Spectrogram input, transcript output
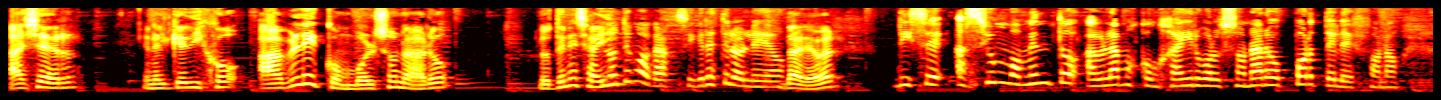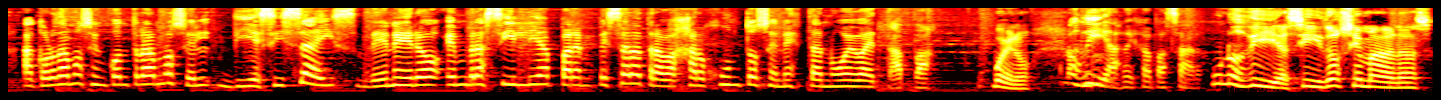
ayer en el que dijo, hablé con Bolsonaro, ¿lo tenés ahí? Lo tengo acá, si querés te lo leo. Dale, a ver. Dice, hace un momento hablamos con Jair Bolsonaro por teléfono. Acordamos encontrarnos el 16 de enero en Brasilia para empezar a trabajar juntos en esta nueva etapa. Bueno, Unos días deja pasar. unos días, sí, dos semanas.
